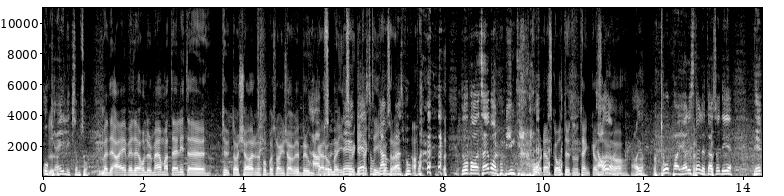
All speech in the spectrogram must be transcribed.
okej liksom så. Men det, nej, det, håller du med om att det är lite tuta och kör när fotbollslagen kör? Det brunkar och man, inte så det, mycket det är som taktik och sådär. gamlas fotboll. Då var, så här var det på min tid. Hårda skott utan att tänka och så. Ja, ja, ja. ja, ja. Tåpajar istället. Alltså det, det,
